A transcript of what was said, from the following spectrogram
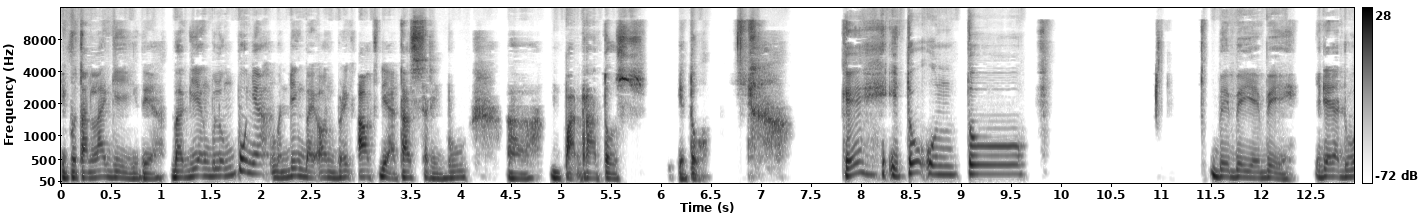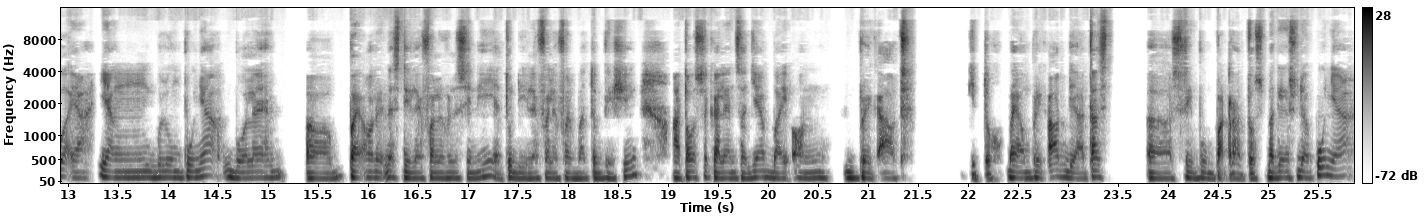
ikutan lagi gitu ya. Bagi yang belum punya, mending buy on breakout di atas 1400 gitu. Oke, itu untuk BBYB. Jadi ada dua ya, yang belum punya boleh uh, buy on witness di level-level sini, yaitu di level-level bottom fishing, atau sekalian saja buy on breakout gitu. Buy on breakout di atas uh, 1400. Bagi yang sudah punya,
